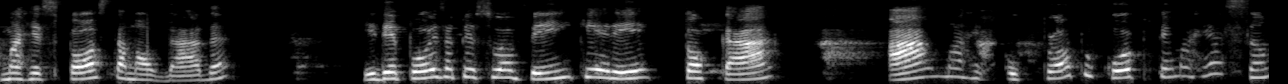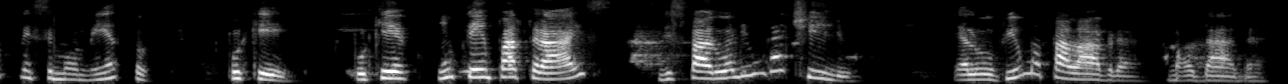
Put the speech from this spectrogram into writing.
uma resposta maldada, e depois a pessoa vem querer tocar, há uma, o próprio corpo tem uma reação nesse momento. Por quê? Porque um tempo atrás disparou ali um gatilho. Ela ouviu uma palavra maldada,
